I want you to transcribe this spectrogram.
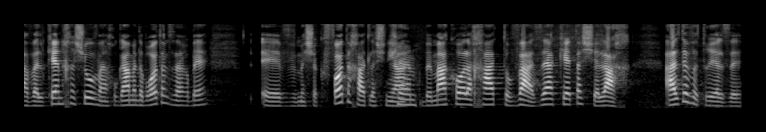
אבל כן חשוב, ואנחנו גם מדברות על זה הרבה, אה, ומשקפות אחת לשנייה, כן. במה כל אחת טובה, זה הקטע שלך. אל תוותרי על זה,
